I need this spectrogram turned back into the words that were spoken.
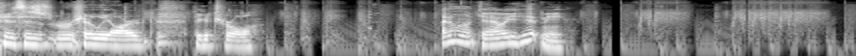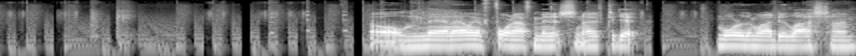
this is really hard to control. I don't get how he hit me. Oh man, I only have four and a half minutes and I have to get more than what I did last time.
